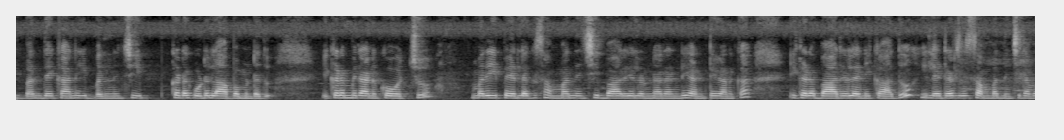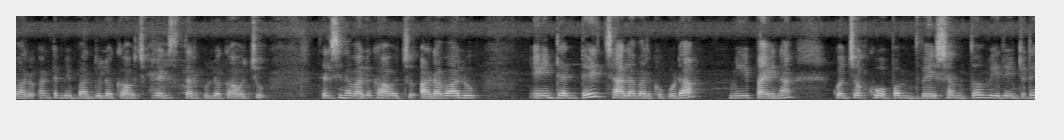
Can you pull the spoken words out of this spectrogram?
ఇబ్బందే కానీ ఇబ్బంది నుంచి ఇక్కడ కూడా లాభం ఉండదు. ఇక్కడ మీరు అనుకోవచ్చు మరి ఈ పేర్లకు సంబంధించి భార్యలు ఉన్నారండి అంటే కనుక ఇక్కడ భార్యలని కాదు ఈ లెటర్స్ సంబంధించిన వారు అంటే మీ బంధువులు కావచ్చు ఫ్రెండ్స్ తరపులో కావచ్చు తెలిసిన వాళ్ళు కావచ్చు ఆడవాళ్ళు ఏంటంటే చాలా వరకు కూడా మీ పైన కొంచెం కోపం ద్వేషంతో వీరేంటంటే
